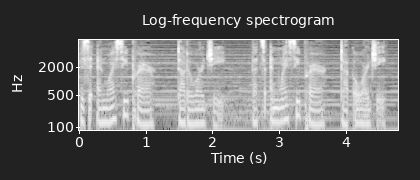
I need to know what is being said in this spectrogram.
visit nycprayer.org. That's nycprayer.org.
